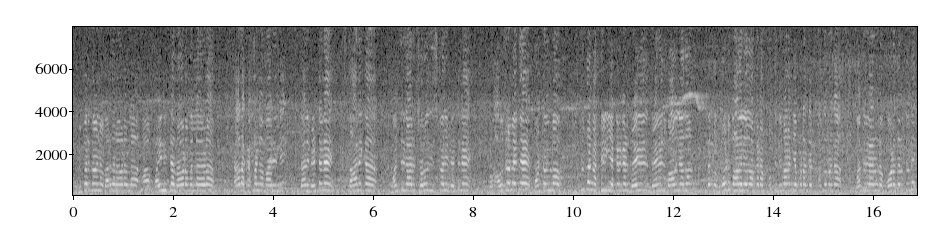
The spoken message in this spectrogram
విపరీతమైన వరద రావడం వల్ల ఆ పైనుంచి రావడం వల్ల కూడా చాలా కష్టంగా మారింది. దాని వెంటనే స్థానిక మంత్రి గారు చొరవ తీసుకొని వెంటనే అవసరమైతే పట్టణంలో విస్తృతంగా తిరిగి ఎక్కడికైనా డ్రైనేజ్ డ్రైనేజ్ బాగలేదో లేకపోతే రోడ్డు బాగలేదో అక్కడ పూర్తి నివారణ చెప్పడం సందర్భంగా మంత్రి గారు కూడా కోరడం జరుగుతుంది.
